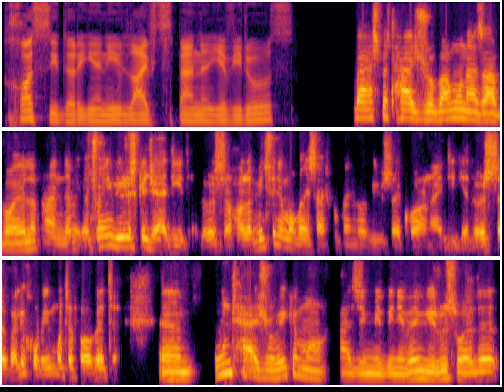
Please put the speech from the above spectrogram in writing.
خاصی داره یعنی life span یه ویروس؟ based به تجربه‌مون از اوایل pandemic چون این ویروس که جدیده درسته؟ حالا می‌تونیم مقایسش بکنیم با ویروس های کرونا دیگه درسته؟ ولی خب این متفاوته. اون تجربه که ما از این می‌بینیم این ویروس وارد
